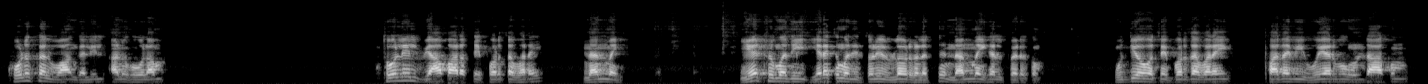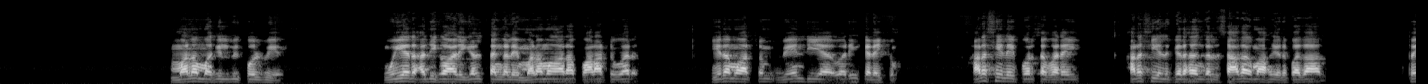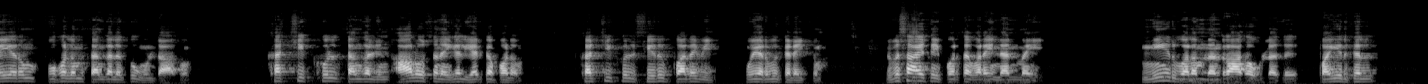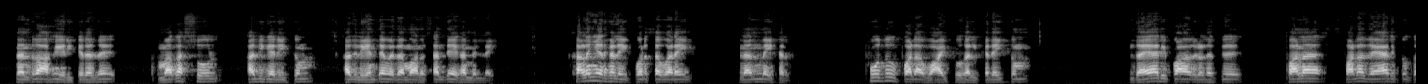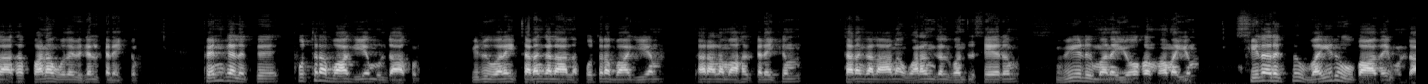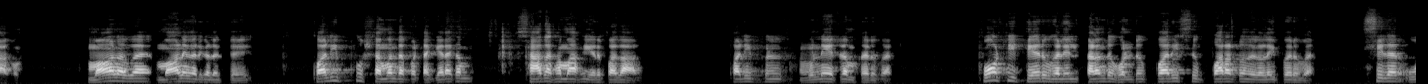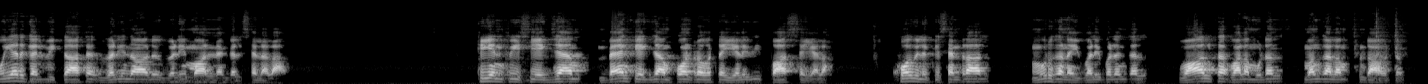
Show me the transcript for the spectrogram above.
கொடுக்கல் வாங்கலில் அனுகூலம். தொழில் வியாபாரத்தை பொறுத்தவரை நன்மை. ஏற்றுமதி இறக்குமதி தொழில் உள்ளவர்களுக்கு நன்மைகள் பெருகும். உத்தியோகத்தை பொறுத்தவரை பதவி உயர்வு உண்டாகும். மனமகிழ்வு கொள்வீர். உயர் அதிகாரிகள் தங்களை மனமாற பாராட்டுவர் இடமாற்றம் வேண்டிய வரி கிடைக்கும். அரசியலை பொறுத்தவரை அரசியல் கிரகங்கள் சாதகமாக இருப்பதால் பெயரும் புகழும் தங்களுக்கு உண்டாகும். கட்சிக்குள் தங்களின் ஆலோசனைகள் ஏற்கப்படும். கட்சிக்குள் சிறு பதவி உயர்வு கிடைக்கும். விவசாயத்தை பொறுத்தவரை நன்மை. நீர் வளம் நன்றாக உள்ளது. பயிர்கள் நன்றாக இருக்கிறது. மகசூல் அதிகரிக்கும். அதில் எந்த விதமான சந்தேகம் இல்லை கலைஞர்களை பொறுத்தவரை நன்மைகள். புது பட வாய்ப்புகள் கிடைக்கும். தயாரிப்பாளர்களுக்கு பண பட தயாரிப்புக்காக பண உதவிகள் கிடைக்கும். பெண்களுக்கு புத்திர பாகியம் உண்டாகும். இதுவரை தரங்களான புத்திர பாகியம் தாராளமாக கிடைக்கும். தரங்களான வரங்கள் வந்து சேரும். வீடு மன யோகம் அமையும். சிலருக்கு வயிறு உபாதை உண்டாகும். மாணவ மாணவர்களுக்கு படிப்பு சம்பந்தப்பட்ட கிரகம் சாதகமாக இருப்பதால் படிப்பில் முன்னேற்றம் பெறுவர். போட்டித் தேர்வுகளில் கலந்து கொண்டு பரிசு பாராட்டுதல்களை பெறுவர். சிலர் உயர்கல்விக்காக வெளிநாடு வெளிமாநிலங்கள் செல்லலாம். டிஎன்பிசி எக்ஸாம் பேங்க் எக்ஸாம் போன்றவற்றை எழுதி பாஸ் செய்யலாம். கோவிலுக்கு சென்றால் முருகனை வழிபடுங்கள். வாழ்க வளமுடன் மங்களம் உண்டாகட்டும்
